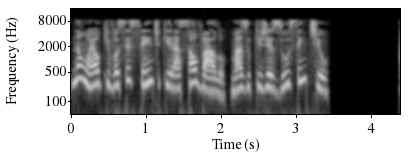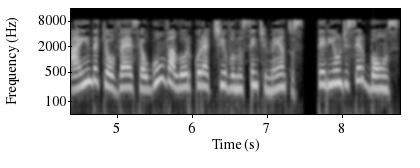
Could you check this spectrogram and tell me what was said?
Não é o que você sente que irá salvá-lo, mas o que Jesus sentiu. Ainda que houvesse algum valor curativo nos sentimentos, teriam de ser bons,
